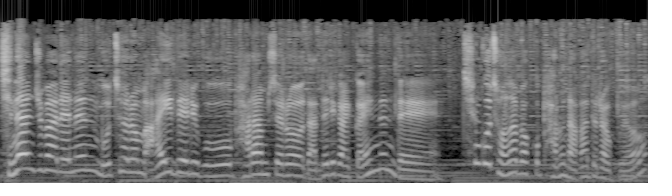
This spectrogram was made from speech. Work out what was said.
지난 주말에는 모처럼 아이 데리고 바람 쐬러 나들이 갈까 했는데 친구 전화 받고 바로 나가더라고요.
